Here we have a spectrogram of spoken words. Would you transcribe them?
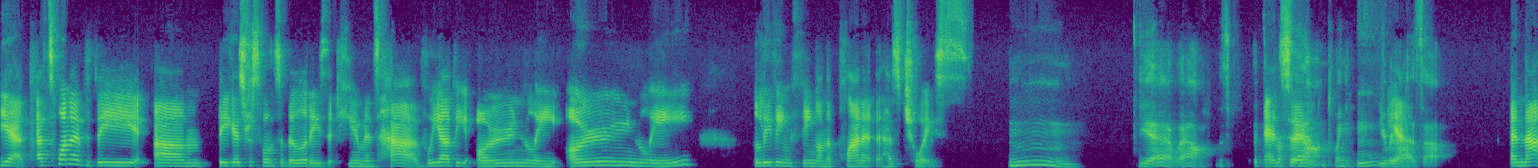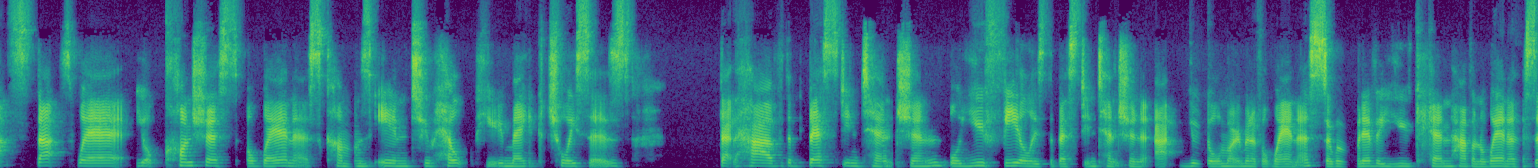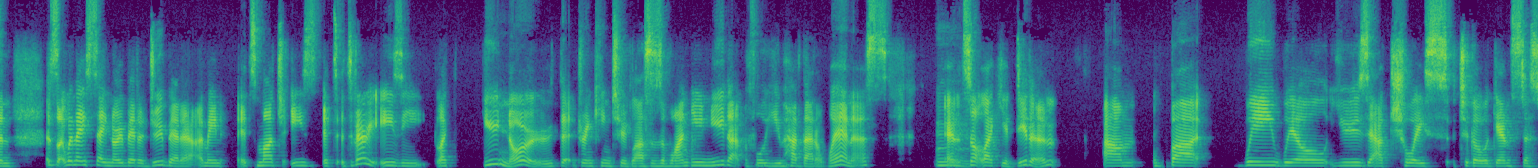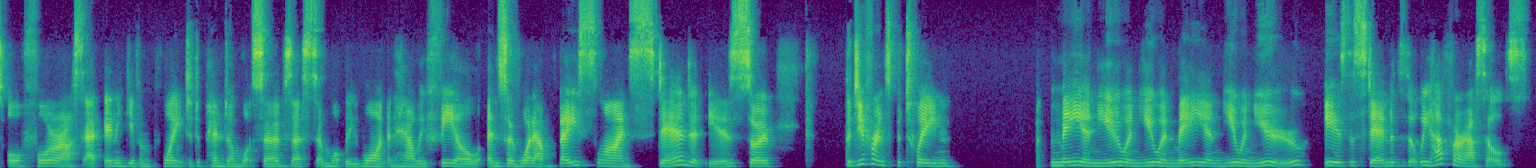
yeah that's one of the um, biggest responsibilities that humans have we are the only only living thing on the planet that has choice Mm. Yeah, wow. It's, it's And so- profound when you, Mm. you Yeah. realize that. and that's that's where your conscious awareness comes in to help you make choices that have the best intention or you feel is the best intention at your moment of awareness so whatever you can have an awareness and it's like when they say no better do better i mean it's much easy it's, it's very easy like you know that drinking two glasses of wine you knew that before you had that awareness and it's Mm. not like you didn't um, but we will use our choice to go against us or for us at any given point to depend on what serves us and what we want and how we feel. And so what our baseline standard is so the difference between me and you and you and me and you and you is the standards that we have for ourselves.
